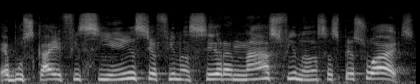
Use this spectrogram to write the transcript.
é buscar eficiência financeira nas finanças pessoais.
